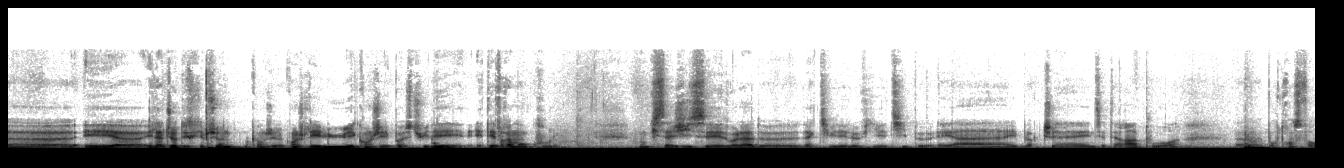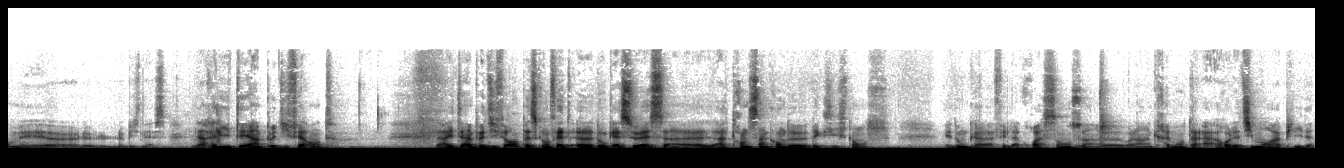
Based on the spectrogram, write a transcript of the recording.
Euh, et, la job description, quand je, l'ai lu et quand j'ai postulé, était vraiment cool. Donc il s'agissait voilà, d'activer des leviers type AI, blockchain, etc. pour, pour transformer le, business. La réalité est un peu différente. Réalité est un peu différente parce qu'en fait, donc SES a, 35 ans d'existence et donc a fait de la croissance voilà, incrémentale relativement rapide.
